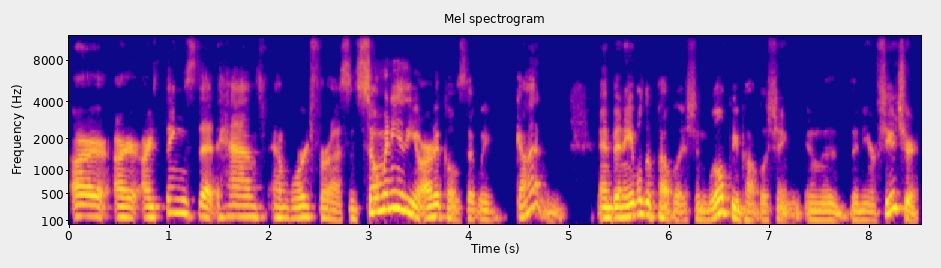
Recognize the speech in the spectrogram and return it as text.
are, are, are things that have, have worked for us. And so many of the articles that we've gotten and been able to publish and will be publishing in the, the near future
